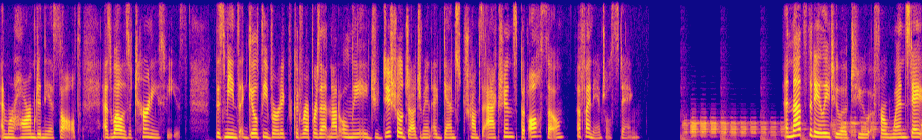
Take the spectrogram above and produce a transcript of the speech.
and were harmed in the assault, as well as attorney's fees. This means a guilty verdict could represent not only a judicial judgment against Trump's actions, but also a financial sting. And that's the Daily 202 for Wednesday,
